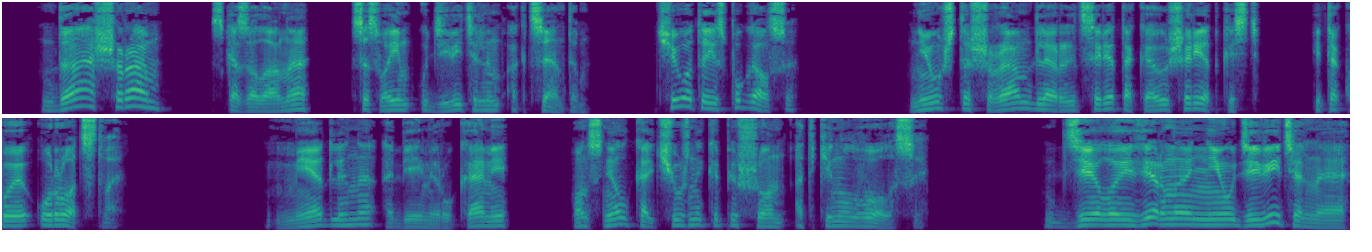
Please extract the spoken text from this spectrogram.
— Да, шрам, — сказала она со своим удивительным акцентом. «Чего ты испугался? Неужто шрам для рыцаря такая уж редкость и такое уродство?» Медленно, обеими руками, он снял кольчужный капюшон, откинул волосы. «Дело и верно неудивительное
